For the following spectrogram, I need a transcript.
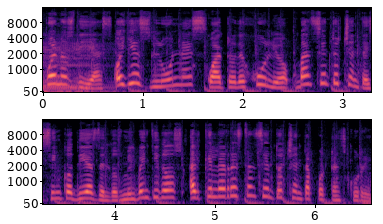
Buenos días. Hoy es lunes 4 de julio. Van 185 días del 2022 al que le restan 180 por transcurrir.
